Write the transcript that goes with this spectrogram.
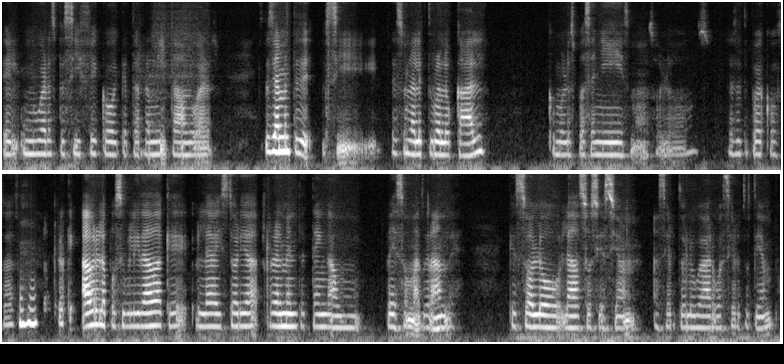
el, un lugar específico y que te remita a un lugar, especialmente si es una lectura local, como los paseñismos o los ese tipo de cosas, creo que abre la posibilidad a que la historia realmente tenga un peso más grande que solo la asociación a cierto lugar o a cierto tiempo.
